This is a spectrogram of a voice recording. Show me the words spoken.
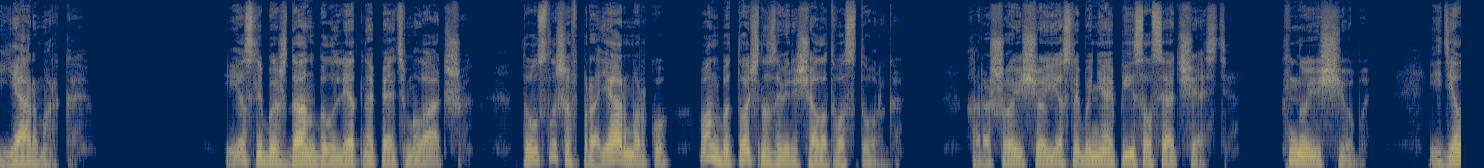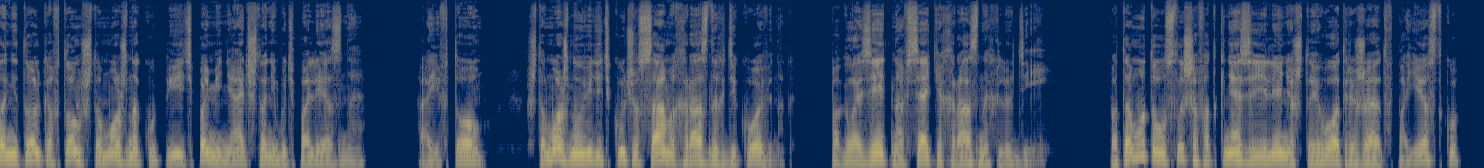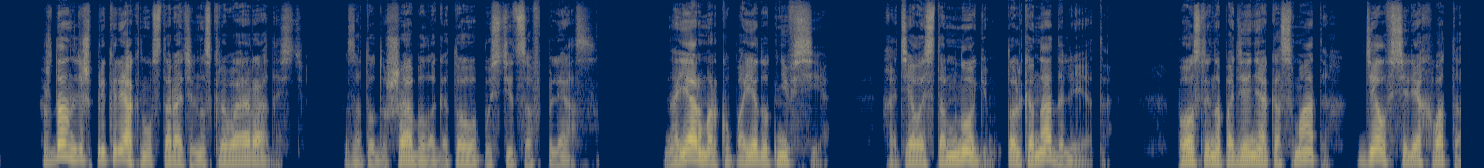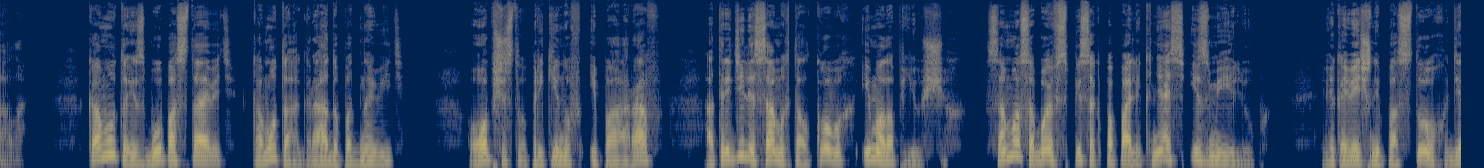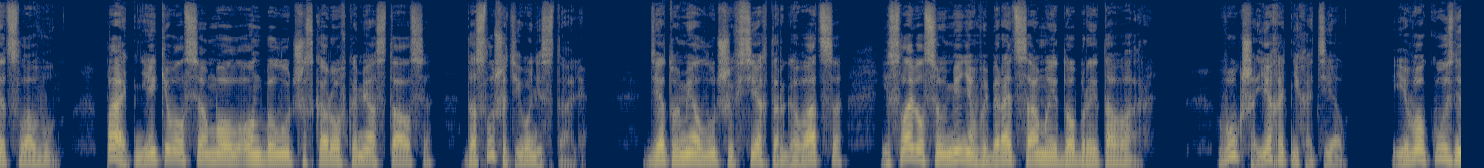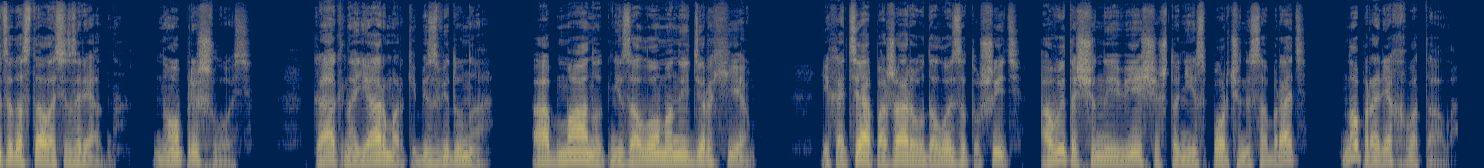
Ярмарка. Если бы Ждан был лет на пять младше, то, услышав про ярмарку, он бы точно заверещал от восторга. Хорошо еще, если бы не описался от счастья. Ну еще бы. И дело не только в том, что можно купить, поменять что-нибудь полезное, а и в том, что можно увидеть кучу самых разных диковинок, поглазеть на всяких разных людей. Потому-то, услышав от князя Елене, что его отряжают в поездку, Ждан лишь прикрякнул, старательно скрывая радость. Зато душа была готова пуститься в пляс. На ярмарку поедут не все. Хотелось там многим, только надо ли это? После нападения косматых дел в селе хватало. Кому-то избу поставить, кому-то ограду подновить. Общество, прикинув и поорав, отрядили самых толковых и малопьющих. Само собой в список попали князь и змеелюб. Вековечный пастух, дед Славун, Поотнекивался, мол, он бы лучше с коровками остался. Дослушать его не стали. Дед умел лучше всех торговаться и славился умением выбирать самые добрые товары. Вукша ехать не хотел. Его кузница досталась изрядно. Но пришлось. Как на ярмарке без ведуна. Обманут незаломанный дерхем. И хотя пожары удалось затушить, а вытащенные вещи, что не испорчены, собрать, но прорех хватало.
